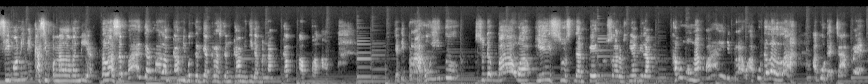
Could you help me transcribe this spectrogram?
Simon ini kasih pengalaman dia. Telah sepanjang malam kami bekerja keras dan kami tidak menangkap apa-apa. Jadi perahu itu sudah bawa Yesus dan Petrus harusnya bilang, kamu mau ngapain di perahu? Aku udah lelah, aku udah capek.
